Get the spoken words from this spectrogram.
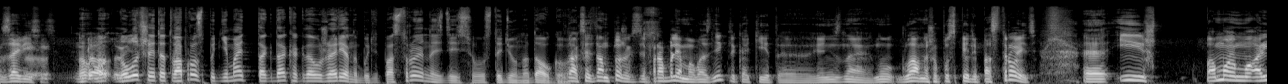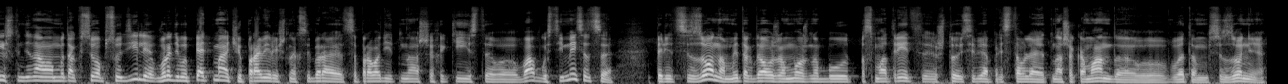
Зависеть. Но, Да, но- то но есть- лучше этот вопрос поднимать тогда, когда уже арена будет построена здесь, у стадиона Даугава. Да, кстати, там тоже, кстати, проблемы возникли какие-то, я не знаю. Ну, главное, чтобы успели построить. Э, И, ш- по-моему, о Рижском Динамо мы так все обсудили. Вроде бы пять матчей проверочных собираются проводить наши хоккеисты в августе месяце перед сезоном, и тогда уже можно будет посмотреть, э, что из себя представляет наша команда в этом сезоне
